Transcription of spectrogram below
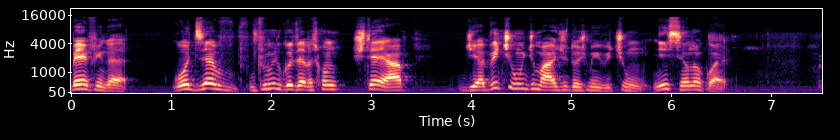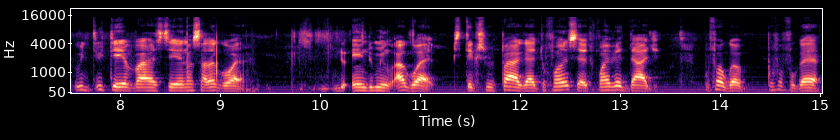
Bem, enfim, galera. Godzilla, o filme do Godzilla vs Kong estrear dia 21 de maio de 2021. Iniciando agora. O, o vai ser lançado agora. Em domingo. Agora. Você tem que se preparar, galera. Tô falando sério, tô falando a verdade. Por favor, por favor, galera.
